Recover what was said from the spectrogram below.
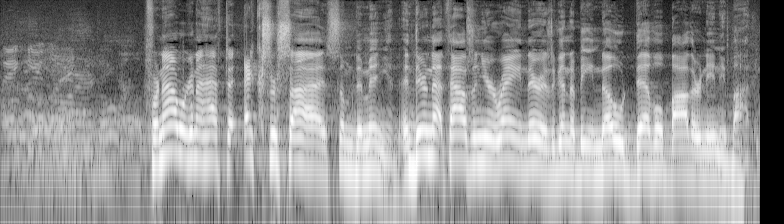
Thank you, Lord. For now, we're going to have to exercise some dominion. And during that thousand year reign, there is going to be no devil bothering anybody.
